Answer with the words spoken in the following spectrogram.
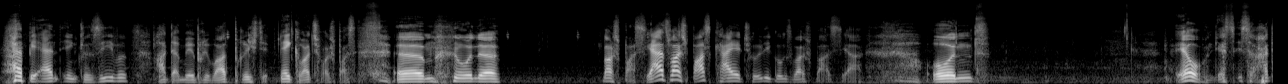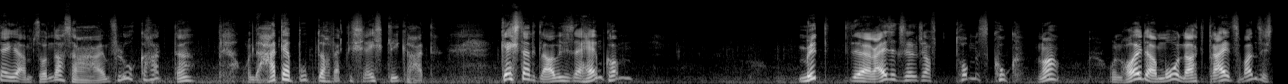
Happy End inklusive, hat er mir privat berichtet. Nee, Quatsch, war Spaß. Ähm, und äh, war Spaß. Ja, es war Spaß, Kai, Entschuldigung, es war Spaß, ja. Und ja, und jetzt ist, hat er ja am Sonntag seinen Heimflug gehabt, ne? Und da hat der Bub doch wirklich recht Glück gehabt. Gestern, glaube ich, ist er heimgekommen der Reisegesellschaft Thomas Cook. Ne? Und heute am Montag, 23.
